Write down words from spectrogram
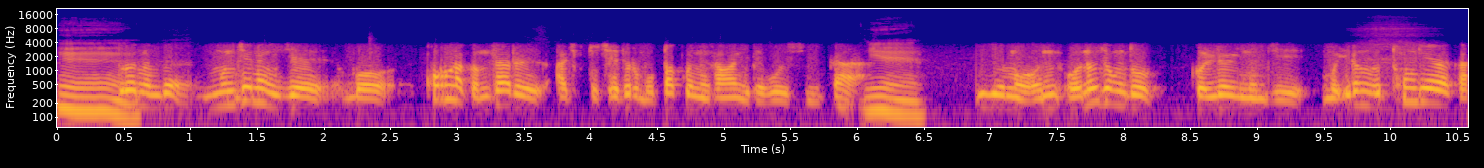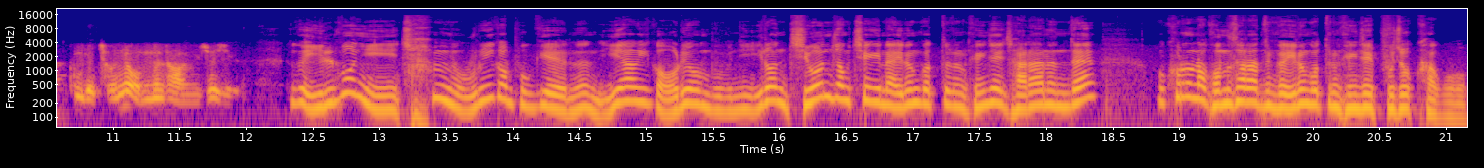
예. 줄었는데 문제는 이제 뭐 코로나 검사를 아직도 제대로 못 받고 있는 상황이 되고 있으니까 예. 이게 뭐 어느, 정도 걸려 있는지 뭐 이런 거 통계 같은 게 전혀 없는 상황이죠 지금. 그러니까 일본이 참 우리가 보기에는 이해하기가 어려운 부분이 이런 지원 정책이나 이런 것들은 굉장히 잘하는데 뭐 코로나 검사라든가 이런 것들은 굉장히 부족하고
